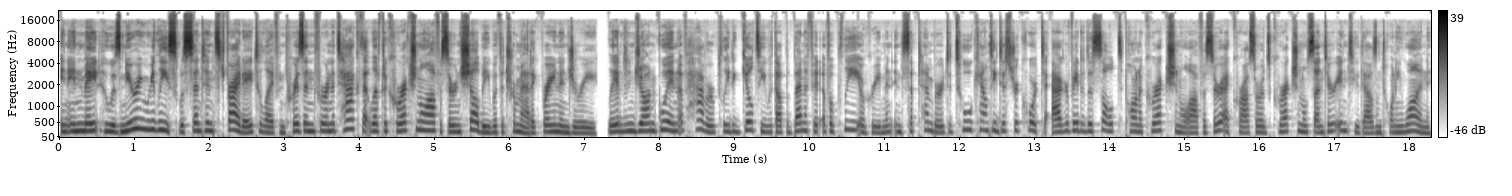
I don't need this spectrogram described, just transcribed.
An inmate who was nearing release was sentenced Friday to life in prison for an attack that left a correctional officer in Shelby with a traumatic brain injury. Landon John Gwynn of Havre pleaded guilty without the benefit of a plea agreement in September to Toole County District Court to aggravated assault upon a correctional officer at Crossroads Correctional Center in 2021.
